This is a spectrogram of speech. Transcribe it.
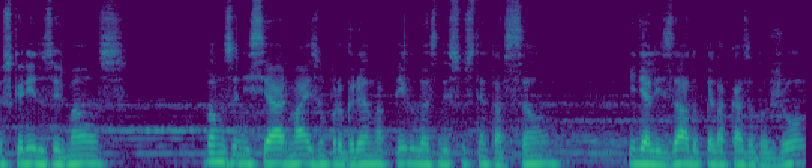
Meus queridos irmãos, vamos iniciar mais um programa Pílulas de Sustentação, idealizado pela Casa do Jô,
